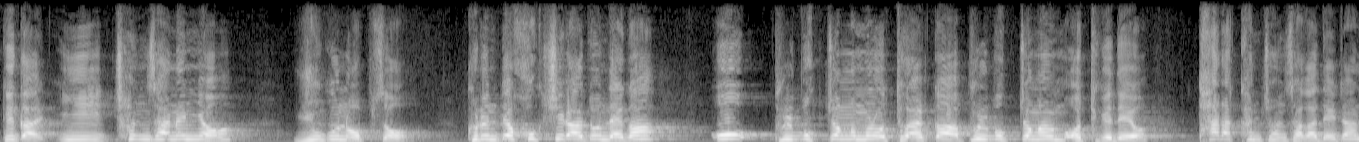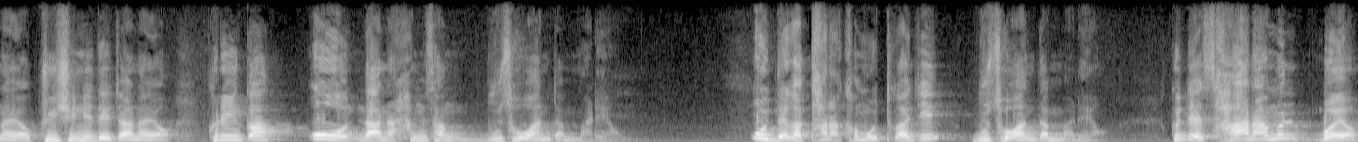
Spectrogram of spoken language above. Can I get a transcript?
그러니까 이 천사는요 육은 없어. 그런데 혹시라도 내가 어 불복종하면 어떡할까? 불복종하면 어떻게 돼요? 타락한 천사가 되잖아요. 귀신이 되잖아요. 그러니까 어 나는 항상 무서워한단 말이에요. 어, 내가 타락하면 어떡하지? 무서워한단 말이에요. 근데 사람은 뭐예요?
